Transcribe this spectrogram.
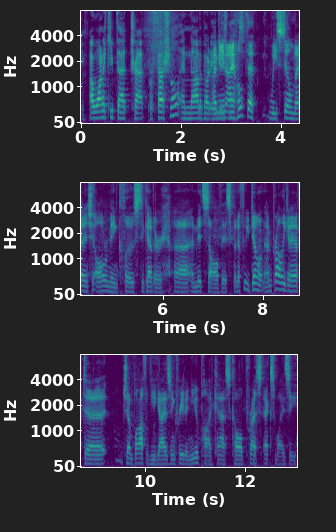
you. I want to keep that trap professional and not about. I mean, AJ's I hope that we still manage to all remain close together uh, amidst all of this. But if we don't, I'm probably going to have to jump off of you guys and create a new podcast called Press XYZ.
